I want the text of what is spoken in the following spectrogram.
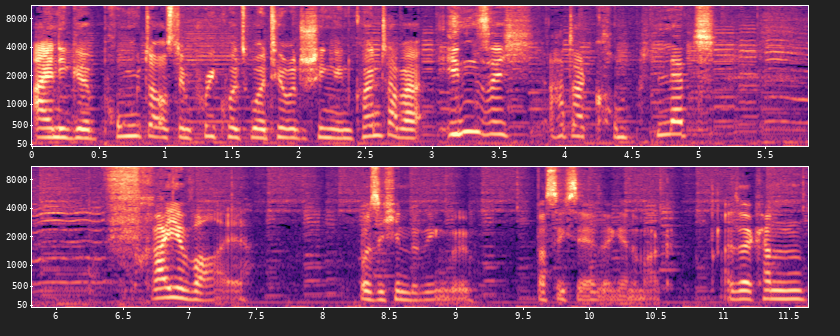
einige Punkte aus den Prequels, wo er theoretisch hingehen könnte, aber in sich hat er komplett freie Wahl, wo er sich hinbewegen will. Was ich sehr, sehr gerne mag. Also er kann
